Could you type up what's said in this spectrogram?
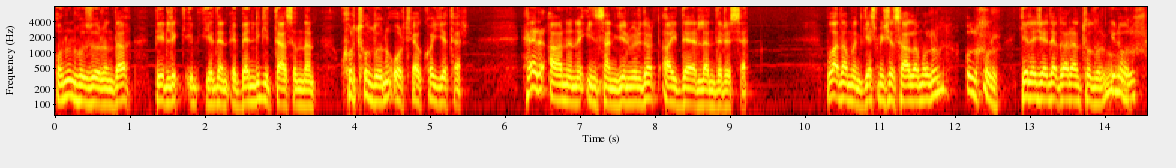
onun huzurunda birlik yeden e, benlik iddiasından kurtulduğunu ortaya koy yeter. Her anını insan 24 ay değerlendirirse bu adamın geçmişi sağlam olur mu? Olur. Olur. Geleceğe de garanti olur mu? Yine olur.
